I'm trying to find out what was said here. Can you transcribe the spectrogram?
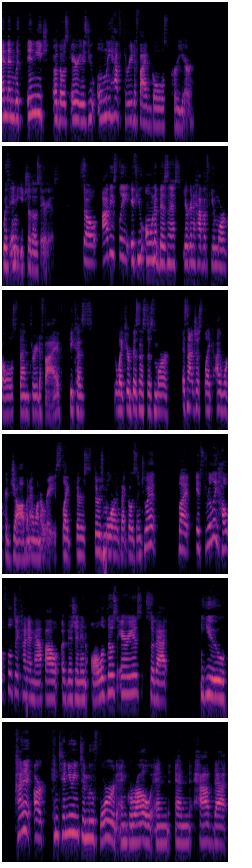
and then within each of those areas, you only have three to five goals per year within each of those areas. So, obviously, if you own a business, you're going to have a few more goals than three to five because, like, your business is more it's not just like I work a job and I want to raise. Like there's there's more that goes into it. But it's really helpful to kind of map out a vision in all of those areas so that you kind of are continuing to move forward and grow and and have that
